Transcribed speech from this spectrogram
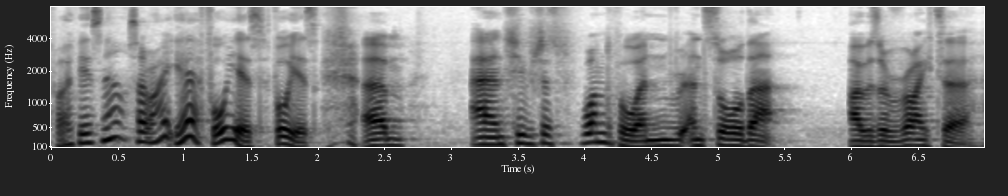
Five years now? Is that right? Yeah, four years. Four years. Um, and she was just wonderful and and saw that I was a writer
